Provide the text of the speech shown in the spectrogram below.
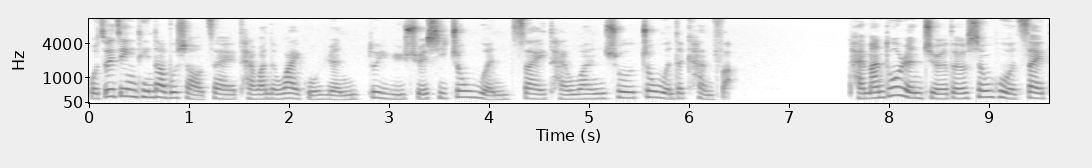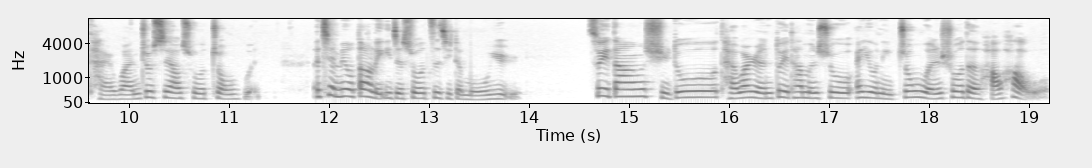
我最近听到不少在台湾的外国人对于学习中文在台湾说中文的看法，还蛮多人觉得生活在台湾就是要说中文，而且没有道理一直说自己的母语。所以，当许多台湾人对他们说：“哎呦，你中文说的好好哦！”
